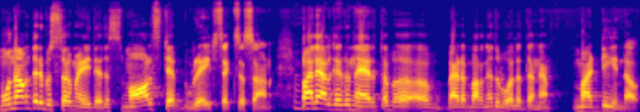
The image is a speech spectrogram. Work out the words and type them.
മൂന്നാമത്തെ ഒരു പുസ്തകം എഴുതിയത് സ്മോൾ സ്റ്റെപ്പ് ഗ്രേറ്റ് സക്സസ് ആണ്. പല ആൾക്കാർക്കും നേരത്തെ മാഡം പറഞ്ഞതുപോലെ തന്നെ മടി ഉണ്ടാവും.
